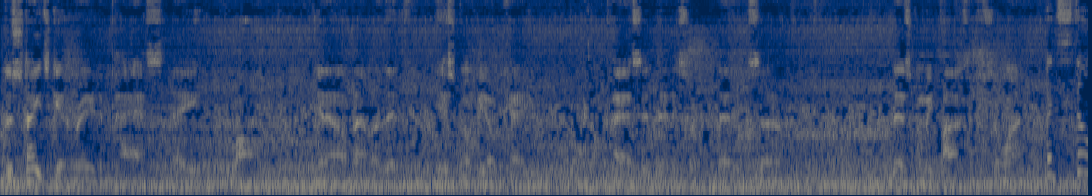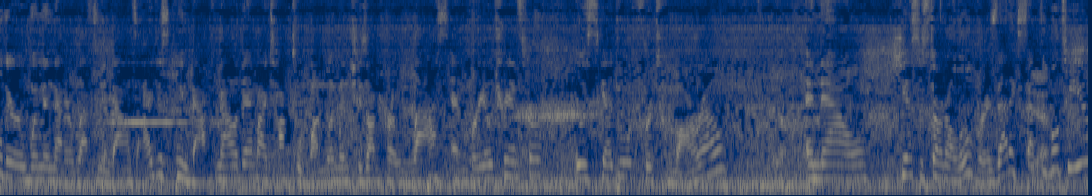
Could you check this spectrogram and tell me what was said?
The state's getting ready to pass a law in Alabama that it's going to be okay. They're going to pass it that it's that it's uh, it's going to be positive. So why? But still, there are women that are left in the balance. I just came back from Alabama. I talked to one woman. She's on her last embryo transfer. It was scheduled for tomorrow, Yeah. and now she has to start all over. Is that acceptable Yeah. to you?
